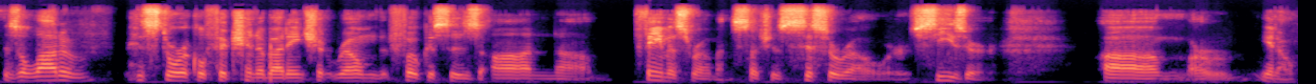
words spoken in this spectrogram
there's a lot of historical fiction about ancient Rome that focuses on um, famous Romans such as Cicero or Caesar, um, or you know,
